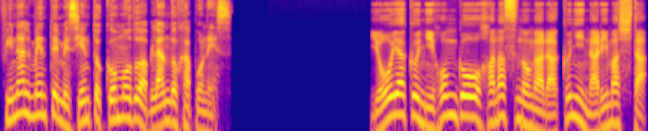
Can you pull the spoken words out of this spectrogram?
Finalmente me siento cómodo hablando japonés. ようやく日本語を話すのが楽になりました。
